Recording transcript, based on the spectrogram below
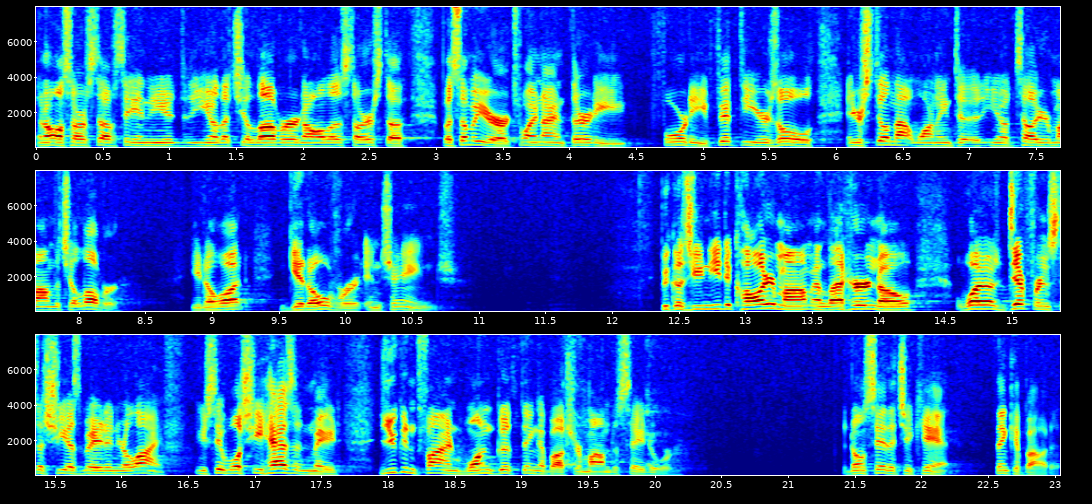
and all sort of stuff, saying, you, you know, that you love her and all this sort of stuff. But some of you are 29, 30, 40, 50 years old, and you're still not wanting to, you know, tell your mom that you love her. You know what? Get over it and change. Because you need to call your mom and let her know what a difference that she has made in your life. You say, well, she hasn't made. You can find one good thing about your mom to say to her. And don't say that you can't. Think about it.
